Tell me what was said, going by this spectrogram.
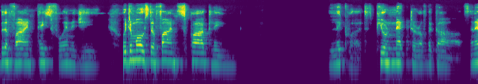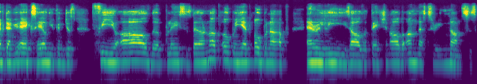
divine, tasteful energy, with the most divine, sparkling liquid, pure nectar of the gods. And every time you exhale, you can just feel all the places that are not open yet open up and release all the tension, all the unnecessary nonsense,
